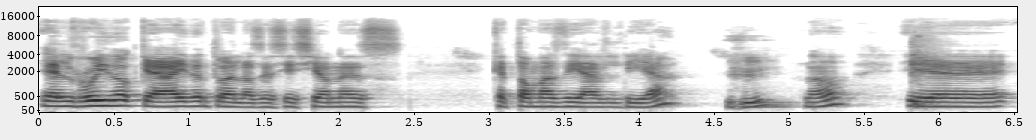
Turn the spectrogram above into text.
el ruido que hay dentro de las decisiones que tomas día al día, ¿no? Y eh,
